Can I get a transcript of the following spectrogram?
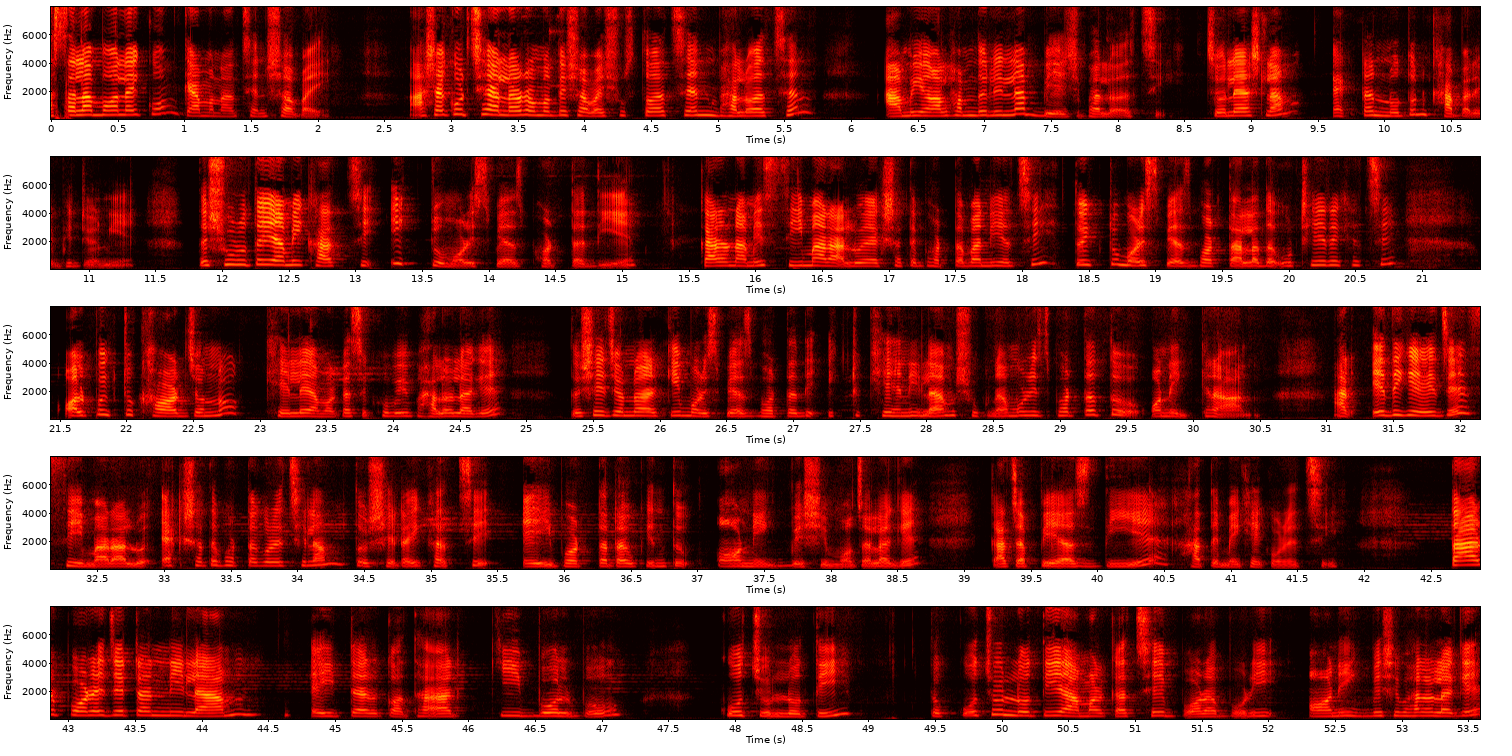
আসসালামু আলাইকুম, কেমন আছেন সবাই? আশা করছি আল্লাহর রহমতে সবাই সুস্থ আছেন, ভালো আছেন। আমিও আলহামদুলিল্লাহ বেশ ভালো আছি। চলে আসলাম একটা নতুন খাবারের ভিডিও নিয়ে। তো শুরুতেই আমি খাচ্ছি একটু মরিচ পেঁয়াজ ভর্তা দিয়ে। কারণ আমি সিম আর আলু একসাথে ভর্তা বানিয়েছি, তো একটু মরিচ পেঁয়াজ ভর্তা আলাদা উঠিয়ে রেখেছি। অল্প একটু খাওয়ার জন্য খেলে আমার কাছে খুবই ভালো লাগে। তো সেই জন্য আর কি মরিচ, পেঁয়াজ ভর্তা দিয়ে একটু খেয়ে নিলাম। শুকনা মরিচ ভর্তা তো অনেক ঘ্রাণ। আর এদিকে এই যে সিম আর আলু একসাথে ভর্তা করেছিলাম, তো সেটাই খাচ্ছি। এই ভর্তাটাও কিন্তু অনেক বেশি মজা লাগে। কাঁচা পেঁয়াজ দিয়ে হাতে মেখে করেছি। তারপরে যেটা নিলাম, এইটার কথা আর কি বলব? কচুরলতি তো কচুরলতি আমার কাছে বরাবরই অনেক বেশি ভালো লাগে।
